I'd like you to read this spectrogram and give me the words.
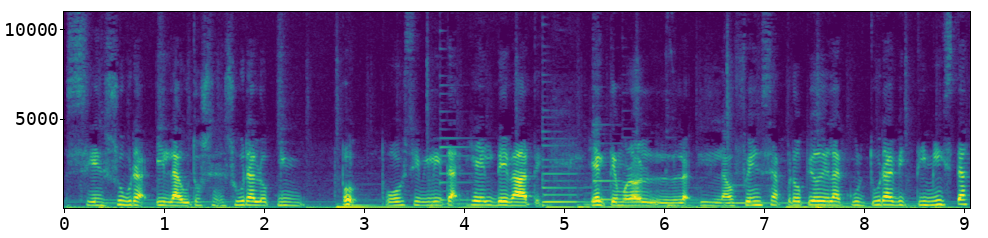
censura y la autocensura, lo que posibilita el debate. El temor a la, ofensa propio de la cultura victimista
